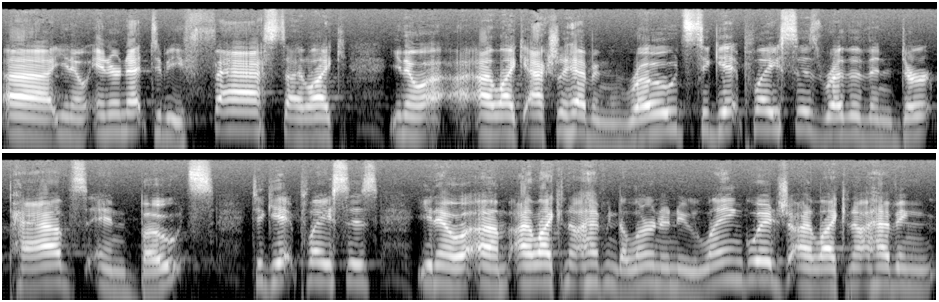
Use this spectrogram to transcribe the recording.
uh, you know, internet to be fast. I like, you know, I, I like actually having roads to get places rather than dirt paths and boats to get places. You know, um, I like not having to learn a new language. I like not having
